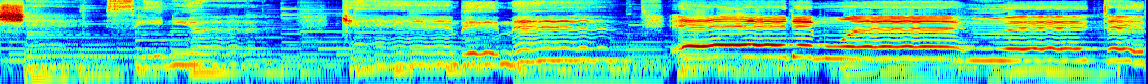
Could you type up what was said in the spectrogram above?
Che seigne, kembe men, ede mwen ete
